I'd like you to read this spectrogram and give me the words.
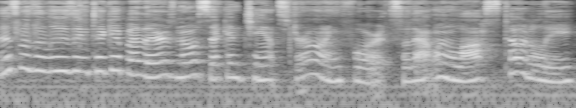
This was a losing ticket, but there's no second chance drawing for it. So that one lost totally.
